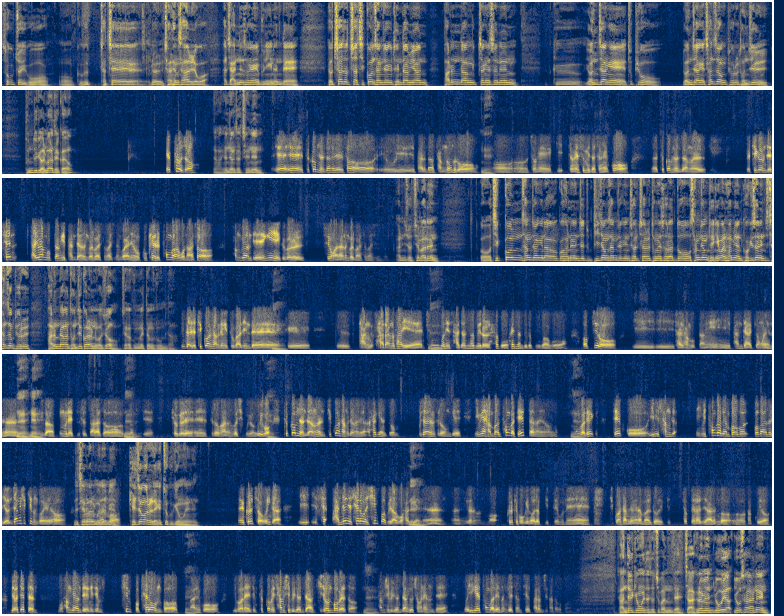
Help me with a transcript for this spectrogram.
소극적이고 어, 그 자체를 잘 행사하려고 하지 않는 성향의 분이긴 한데 여차저차 직권상정이 된다면 바른당 입장에서는 그 연장의 투표 연장의 찬성표를 던질 분들이 얼마나 될까요? 100%죠. 아, 연장 자체는 예, 예, 특검 연장에 대해서, 어, 우리 바른당 당론으로, 네. 어, 어, 정했기, 정했습니다. 정했고, 어, 특검 연장을, 그러니까 지금 이제 새, 자유한국당이 반대하는 걸 말씀하시는 거 아니면 국회를 통과하고 나서 황교안 대행이 그거를 수용 안 하는 걸 말씀하시는 거예요. 아니죠. 제 말은 어, 직권 상정이라고 하는 이제 좀 비정상적인 절차를 통해서라도 상정되기만 하면 거기서는 이제 찬성표를 바른당은 던질 거라는 거죠. 제가 궁금했던 건 그겁니다. 그러니까 이제 직권 상정이 두 가지인데, 그, 그 당 사당 사이에 충분히 사전 협의를 하고 했는데도 불구하고 억지로 이, 이 자유한국당이 이 반대할 경우에는 네, 네. 우리가 국민의 뜻을 따라서 네. 그런 이제 표결에 예, 들어가는 것이고요. 그리고 네. 특검 연장은 직권상정을 하기에는 좀 부자연스러운 게 이미 한 번 통과됐잖아요. 네. 통과됐고 이미 상정 이미 통과된 법, 법안을 연장시키는 거예요. 근데 제 말은 그러니까 뭐냐면 뭐- 개정안을 내겠죠 그 경우에는. 네, 그렇죠. 그러니까 이 새- 완전히 새로운 신법이라고 네. 하기에는 어, 이거는 뭐 그렇게 보기는 어렵기 때문에 직권상정이라는 말도 이렇게 적절하지 않은 것 어, 같고요. 근데 어쨌든 뭐 황교안 대행이 지금 신법 새로운 법 네. 말고 이번에 지금 특검이 30일 연장 기존 법에서 네. 30일 연장 요청을 했는데 뭐 이게 통과되는 게 저는 제일 바람직하다고 보는 안될 경우에 대해서 여쭤봤는데 자 그러면 요, 야- 요 사안은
